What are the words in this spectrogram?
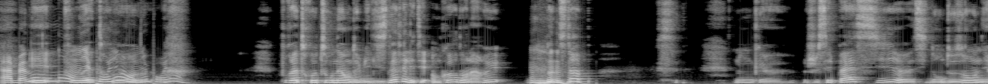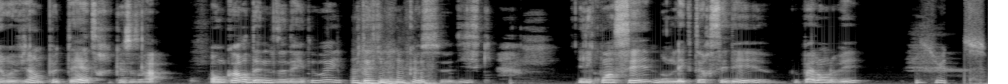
Ah bah non, non, non, on y est pour rien, on y est pour rien. Pour être retournée en 2019, elle était encore dans la rue non-stop. Donc, euh, je sais pas si, euh, si dans deux ans on y revient, peut-être que ce sera encore Dance the Night Away. Peut-être qu'ils n'ont que ce disque. Il est coincé dans le lecteur CD, on peut pas l'enlever. Zut.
